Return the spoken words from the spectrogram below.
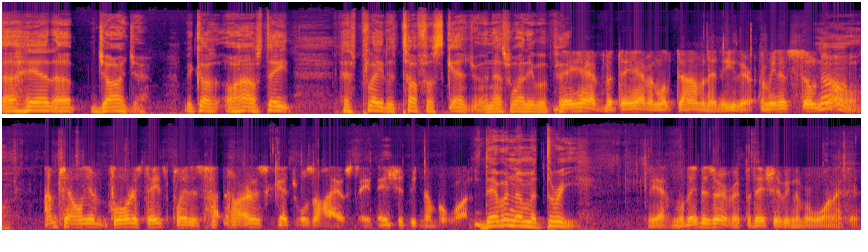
ahead of Georgia because Ohio State has played a tougher schedule, and that's why they were picked. They have, but they haven't looked dominant either. I mean, it's so No. dumb. I'm telling you, Florida State's played as hard a schedule as Ohio State. They should be number one. They were number three. Yeah, well, they deserve it, but they should be number one. I think.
